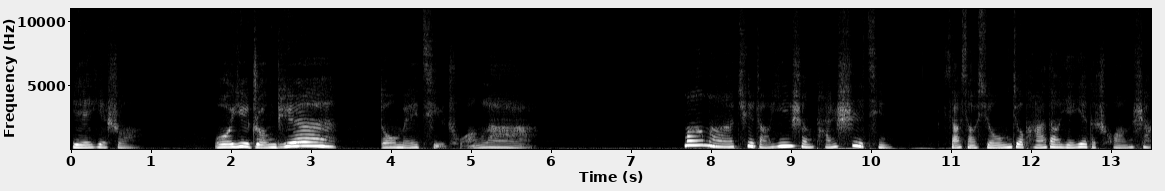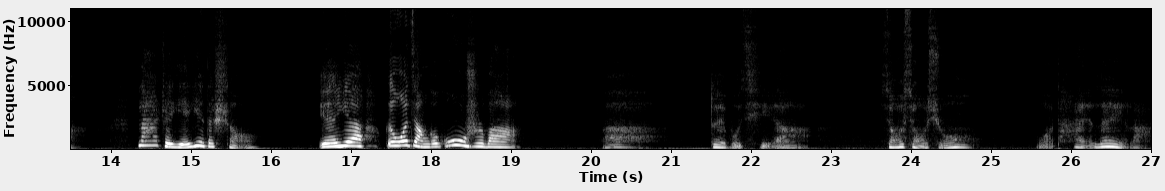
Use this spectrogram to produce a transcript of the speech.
爷爷说：“我一整天都没起床啦。”妈妈去找医生谈事情，小小熊就爬到爷爷的床上，拉着爷爷的手：“爷爷，给我讲个故事吧。”啊。对不起啊，小小熊，我太累了。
